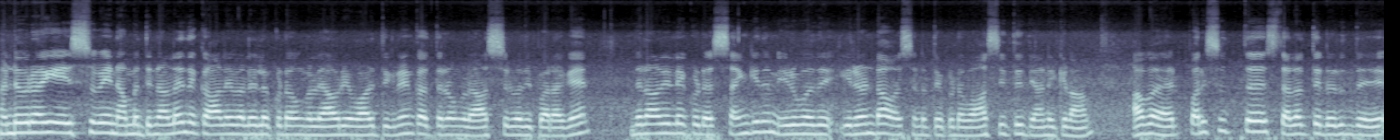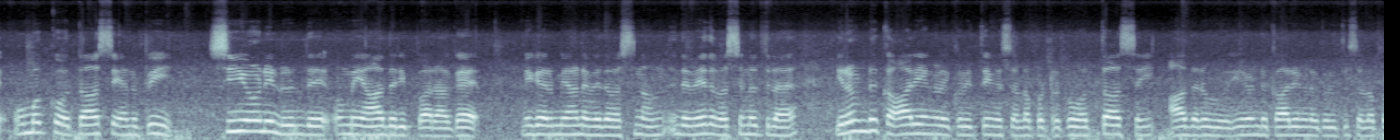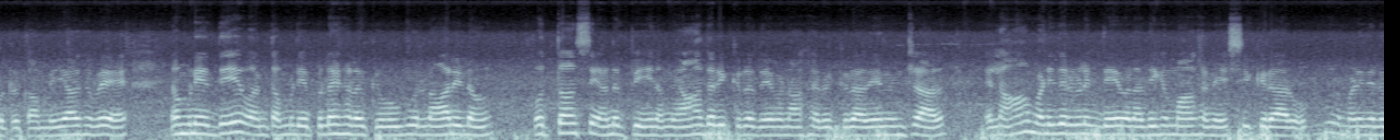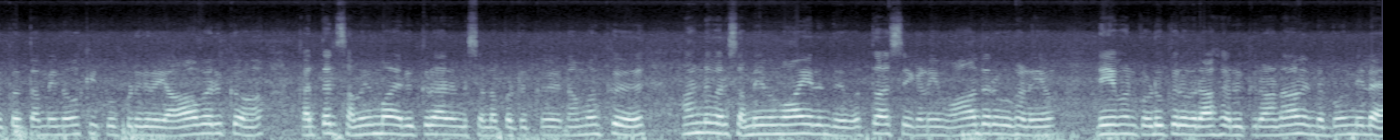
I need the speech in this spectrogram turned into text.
ஆண்டவராகிய இயேசுவை நாமத்தினால இந்த காலை வேலையில் கூட உங்களை யாரையும் வாழ்த்துக்கிறேன் கர்த்தர் உங்களை ஆசீர்வதிப்பாராக. இந்த நாளிலே கூட சங்கீதம் இருபது இரண்டாம் வசனத்தை கூட வாசித்து தியானிக்கலாம். அவர் பரிசுத்த ஸ்தலத்திலிருந்து உமக்கு ஒத்தாசை அனுப்பி சியோனிலிருந்து உம்மை ஆதரிப்பாராக. மிக அருமையான வேத வசனம். இந்த வேத வசனத்தில் இரண்டு காரியங்களை குறித்து இங்கே சொல்லப்பட்டிருக்கு. ஒத்தாசை ஆதரவு இரண்டு காரியங்களை குறித்து சொல்லப்பட்டிருக்கு. மெய்யாகவே நம்முடைய தேவன் தம்முடைய பிள்ளைகளுக்கு ஒவ்வொரு நாளிலும் ஒத்தாசை அனுப்பி நம்மை ஆதரிக்கிற தேவனாக இருக்கிறார். ஏனென்றால் எல்லா மனிதர்களையும் தேவன் அதிகமாக நேசிக்கிறார். ஒவ்வொரு மனிதனுக்கும் தம்மை நோக்கி கூப்பிடுகிற யாவருக்கும் கத்தர் சமயமாக இருக்கிறார் என்று சொல்லப்பட்டிருக்கு. நமக்கு ஆண்டவர் சமீபமாக இருந்து ஒத்தாசைகளையும் ஆதரவுகளையும் தேவன் கொடுக்கிறவராக இருக்கிறானால் இந்த பூமியில்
